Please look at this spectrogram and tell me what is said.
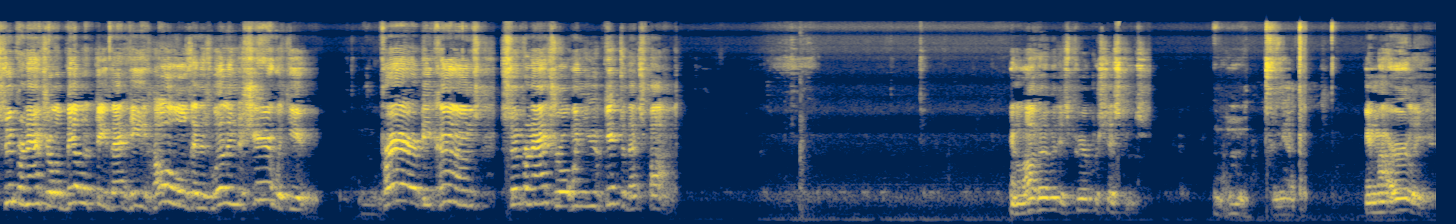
supernatural ability that He holds and is willing to share with you. Prayer becomes supernatural when you get to that spot. And a lot of it is pure persistence. Mm-hmm. Yeah in my early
